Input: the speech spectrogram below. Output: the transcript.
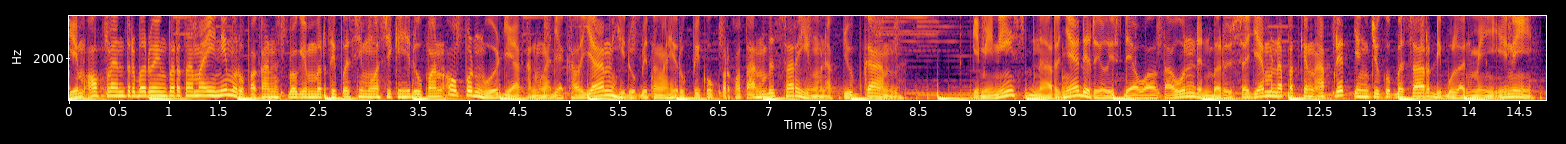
Game offline terbaru yang pertama ini merupakan sebuah game bertipe simulasi kehidupan open world yang akan mengajak kalian hidup di tengah hiruk pikuk perkotaan besar yang menakjubkan. Game ini sebenarnya dirilis di awal tahun dan baru saja mendapatkan update yang cukup besar di bulan Mei ini.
